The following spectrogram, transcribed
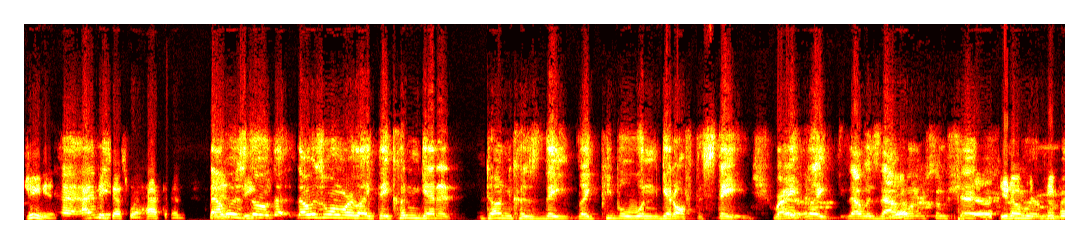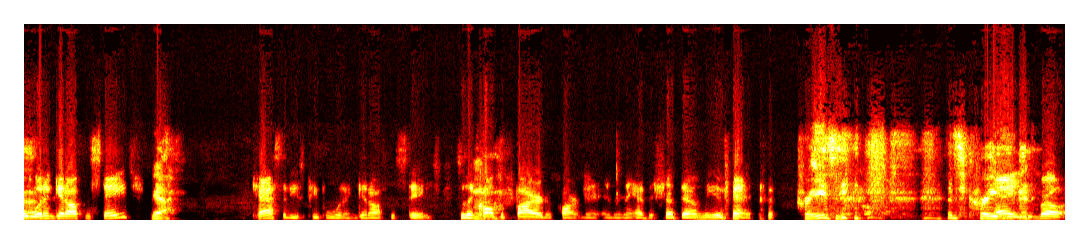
Genius. Yeah, I I, mean, think that's what happened. That was the that, that was the one where like they couldn't get it done because they like people wouldn't get off the stage, right? Yeah. Like that was that Yep. one or some shit. Yeah. You know who people that. wouldn't get off the stage? Yeah. Cassidy's people wouldn't get off the stage. So they called the fire department and then they had to shut down the event. Crazy. That's crazy. hey, man. bro,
